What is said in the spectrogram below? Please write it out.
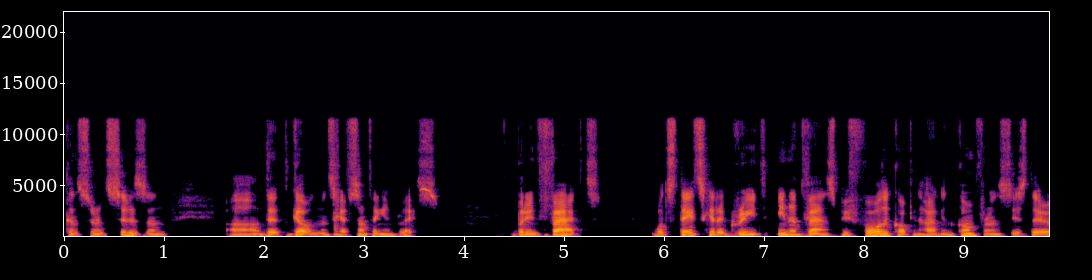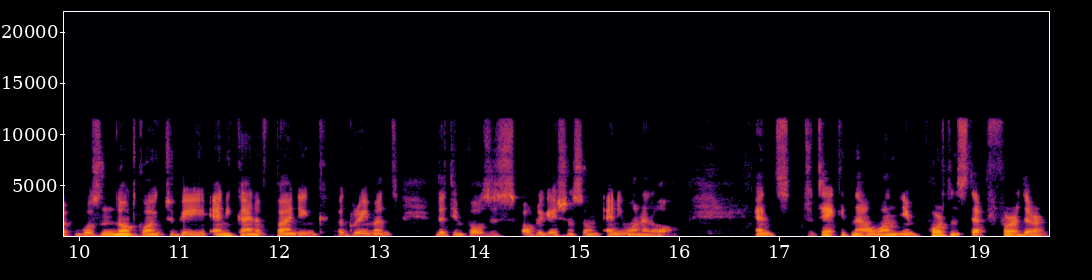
concerned citizen uh, that governments have something in place. But in fact, what states had agreed in advance before the Copenhagen conference is there was not going to be any kind of binding agreement that imposes obligations on anyone at all. And to take it now one important step further,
